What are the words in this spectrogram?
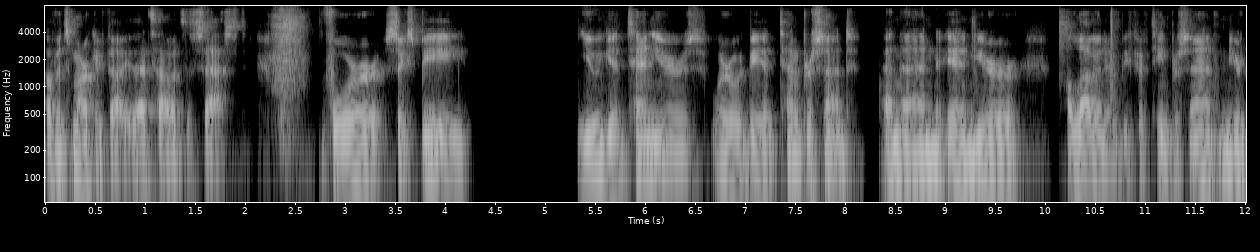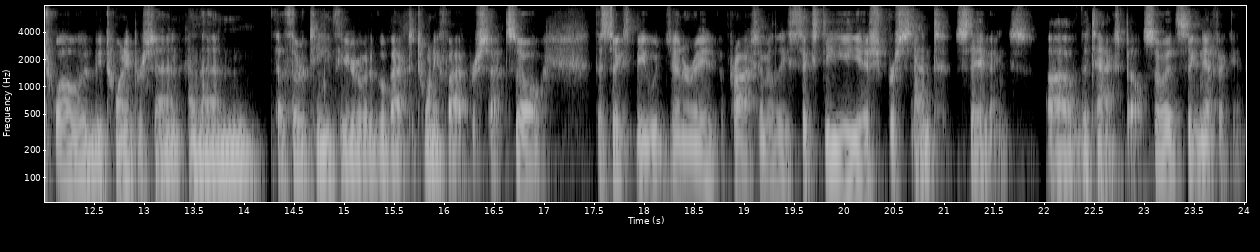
of its market value. That's how it's assessed. For 6b you would get 10 years where it would be at 10% and then in year 11 it would be 15% and year 12 would be 20% and then the 13th year would go back to 25% so the 6b would generate approximately 60-ish percent savings of the tax bill. So it's significant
